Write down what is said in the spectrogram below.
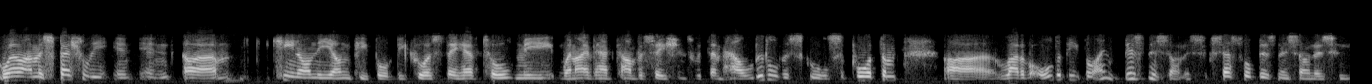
Well, I'm especially in, in um, keen on the young people because they have told me when I've had conversations with them how little the schools support them. Uh, a lot of older people and business owners, successful business owners who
